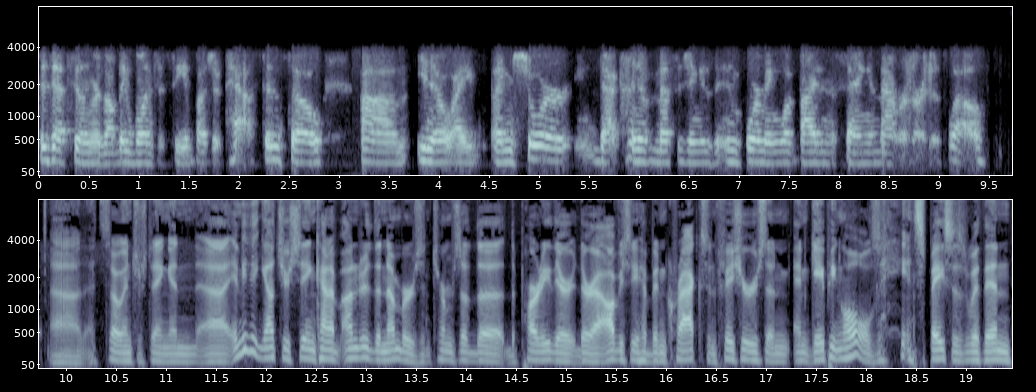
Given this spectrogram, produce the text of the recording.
the debt ceiling resolved. They want to see a budget passed, and so. Um, you know, I, I'm sure that kind of messaging is informing what Biden is saying in that regard as well. Uh, that's so interesting. And uh, anything else you're seeing kind of under the numbers in terms of the, the party? There there obviously have been cracks and fissures and, and gaping holes in spaces within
